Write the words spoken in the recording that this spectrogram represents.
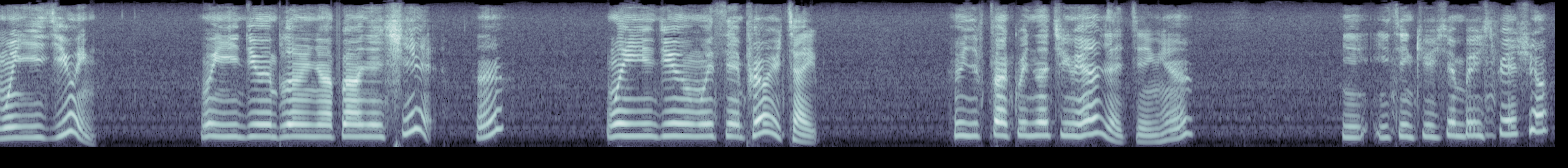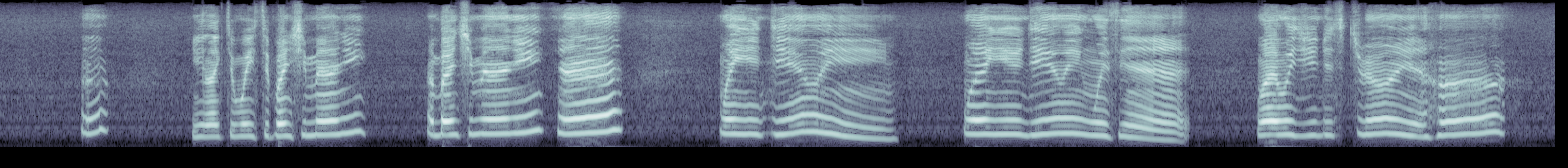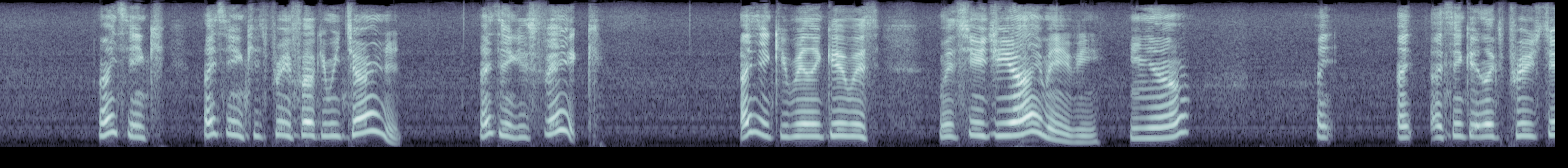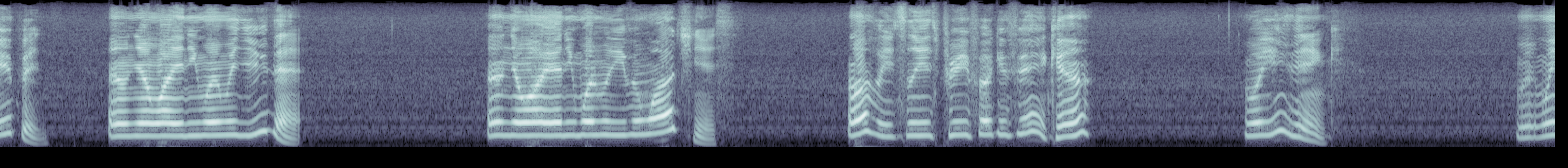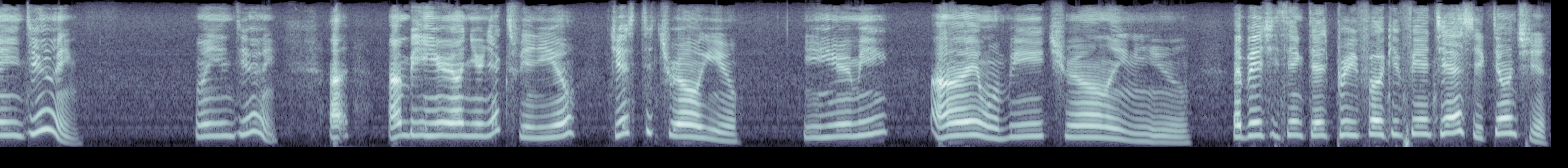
What are you doing? What are you doing blowing up all that shit? Huh? What are you doing with that prototype? Who the fuck would let you have that thing, huh? You, you think you're somebody special? Huh? You like to waste a bunch of money? A bunch of money? Huh? What are you doing? What are you doing with that? Why would you destroy it, huh? I think, I think it's pretty fucking retarded. I think it's fake. I think you're really good with, with CGI maybe, you know? I, I, I think it looks pretty stupid. I don't know why anyone would do that. I don't know why anyone would even watch this. Obviously, it's pretty fucking fake, huh? What do you think? What, what are you doing? What are you doing? I, I'll be here on your next video just to troll you. You hear me? I will be trolling you. I bet you think that's pretty fucking fantastic, don't you?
